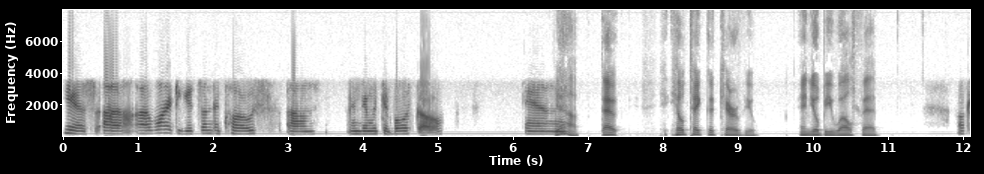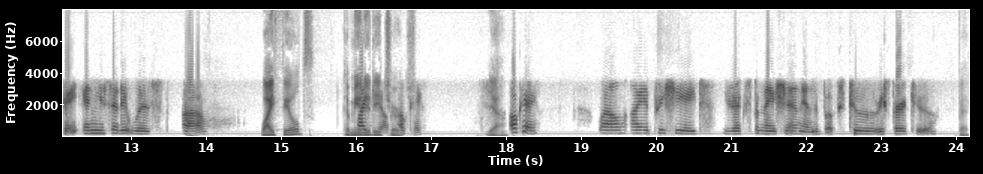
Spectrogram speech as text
Yes, uh, I wanted to get something close, um, and then we could both go. And yeah, that he'll take good care of you, and you'll be well fed. Okay, and you said it was uh, Whitefields Community Whitefield. Church. Okay. Yeah. Okay. Well, I appreciate your explanation and the books to refer to. But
